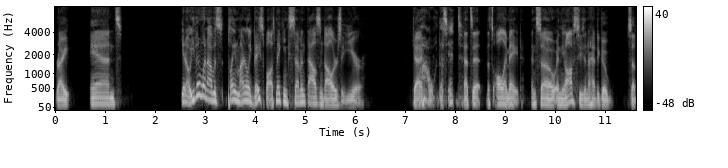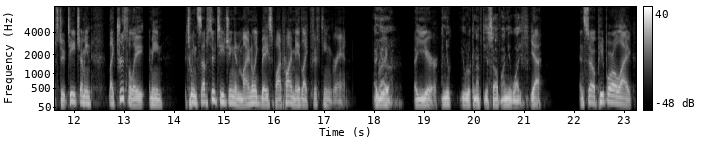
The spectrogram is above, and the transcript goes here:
Right. And, you know, even when I was playing minor league baseball, I was making $7,000 a year. Okay. Wow. That's it. That's it. That's all I made. And so in the off season, I had to go substitute teach. I mean, like, truthfully, I mean, between substitute teaching and minor league baseball, I probably made like 15 grand. A right? year a year. And you you looking after yourself and your wife. Yeah. And so people are like,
